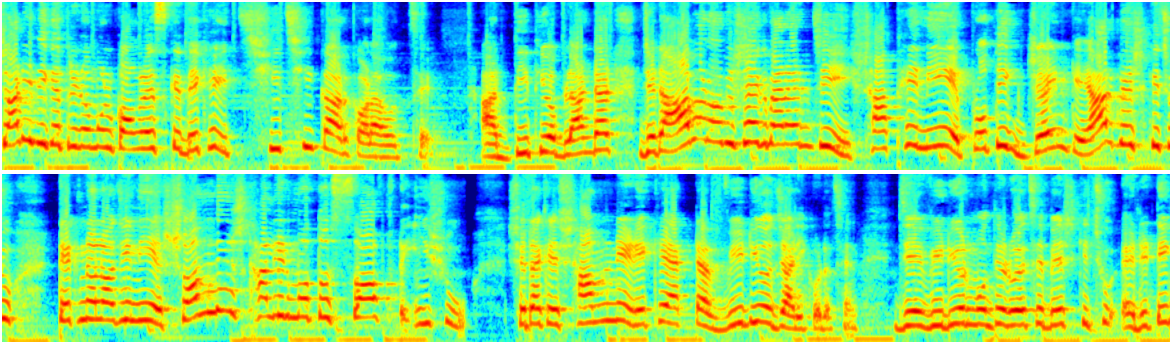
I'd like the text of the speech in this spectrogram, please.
চারিদিকে তৃণমূল কংগ্রেসকে দেখেই ছিছিকার করা হচ্ছে। আর দ্বিতীয় ব্লান্ডার, যেটা আবার অভিষেক ব্যানার্জি সাথে নিয়ে প্রতীক জৈনকে আর বেশ কিছু টেকনোলজি নিয়ে সন্দেশ খালির মতো সফট ইস্যু সেটাকে সামনে রেখে একটা ভিডিও জারি করেছেন। যে ভিডিওর মধ্যে রয়েছে বেশ কিছু এডিটিং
